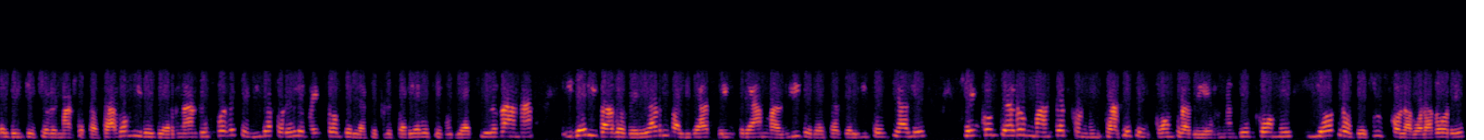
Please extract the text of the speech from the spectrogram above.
El 28 de marzo pasado, Mireya Hernández fue detenida por elementos de la Secretaría de Seguridad Ciudadana y derivado de la rivalidad entre ambas lideresas delincuenciales, se encontraron mantas con mensajes en contra de Hernández Gómez y otros de sus colaboradores,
